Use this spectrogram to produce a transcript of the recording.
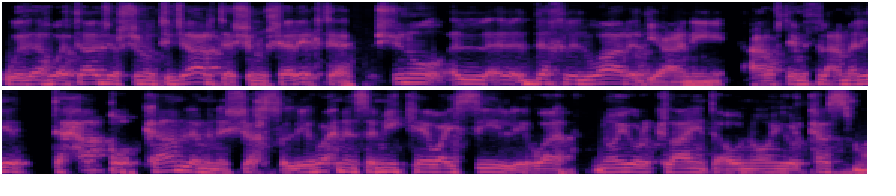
وإذا هو تاجر شنو تجارته؟ شنو شركته؟ شنو الدخل الوارد يعني عرفت مثل عملية تحقق كاملة من الشخص اللي هو إحنا نسميه KYC اللي هو know your client أو know your customer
